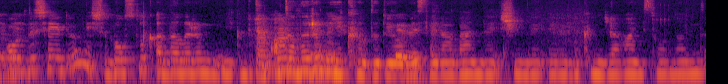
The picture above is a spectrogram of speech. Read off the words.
Evet. Orada şey diyor ya işte dostluk adalarım, bütün adalarım evet. yıkıldı diyor Evet. mesela. Ben de şimdi e, bakınca hangisi olandı.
